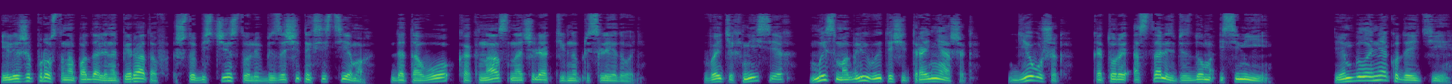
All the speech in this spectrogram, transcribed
Или же просто нападали на пиратов, что бесчинствовали в беззащитных системах, до того, как нас начали активно преследовать. В этих миссиях мы смогли вытащить тройняшек, девушек, которые остались без дома и семьи, им было некуда идти,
